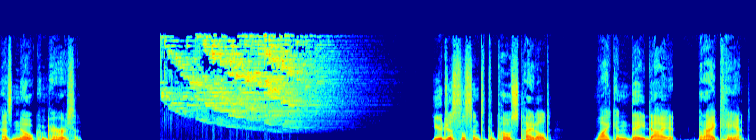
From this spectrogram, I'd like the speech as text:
has no comparison. You just listened to the post titled, Why Can They Diet But I Can't?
